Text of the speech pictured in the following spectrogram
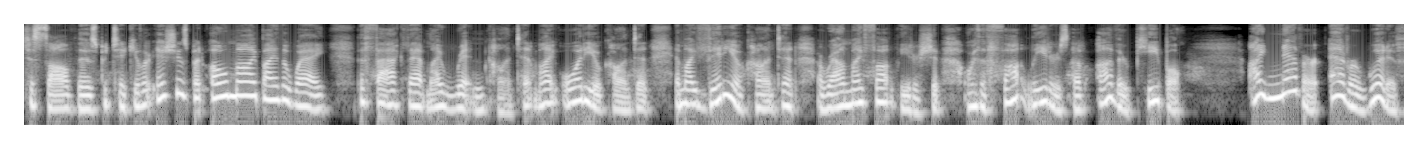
to solve those particular issues. But oh my, by the way, the fact that my written content, my audio content, and my video content around my thought leadership or the thought leaders of other people, I never ever would have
